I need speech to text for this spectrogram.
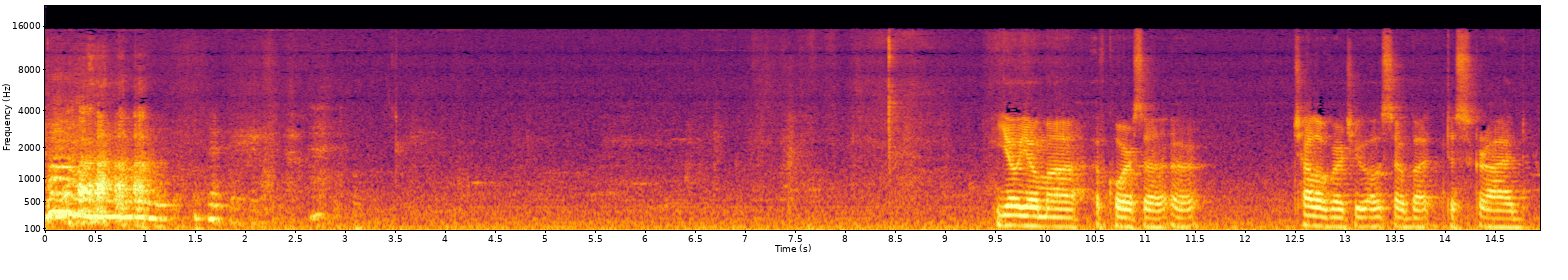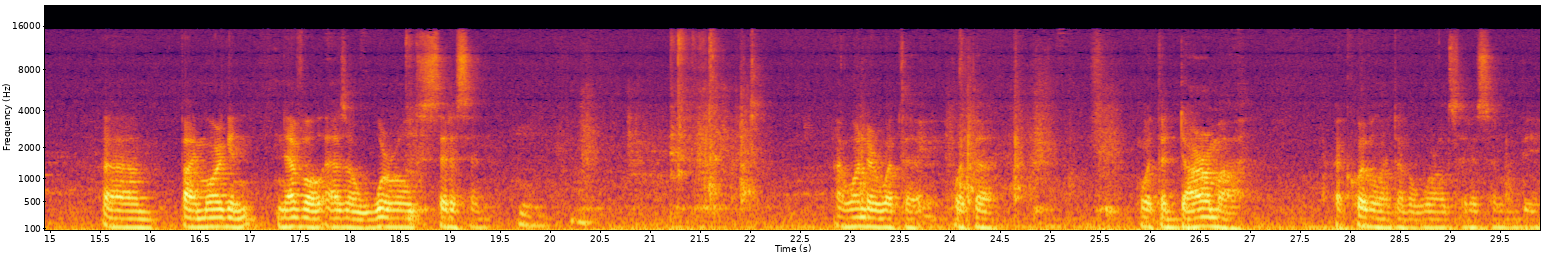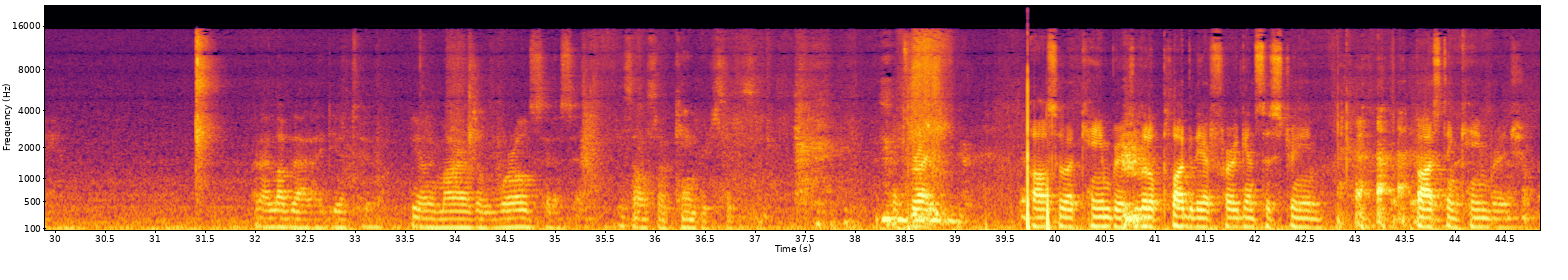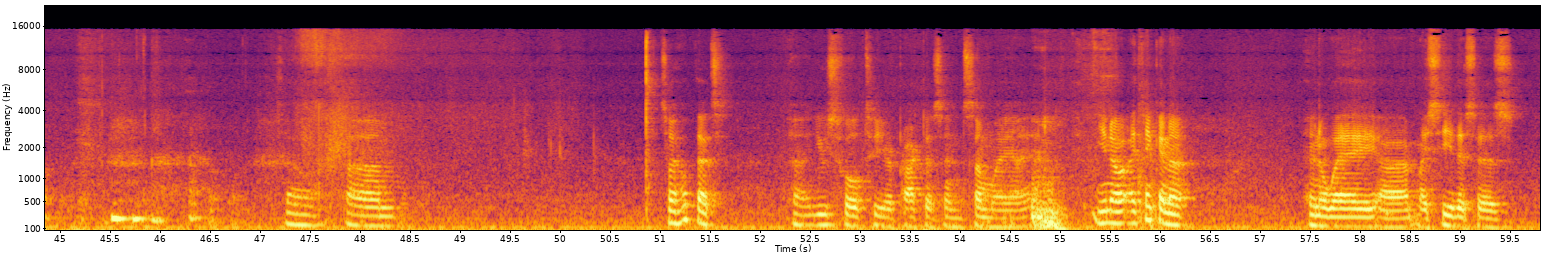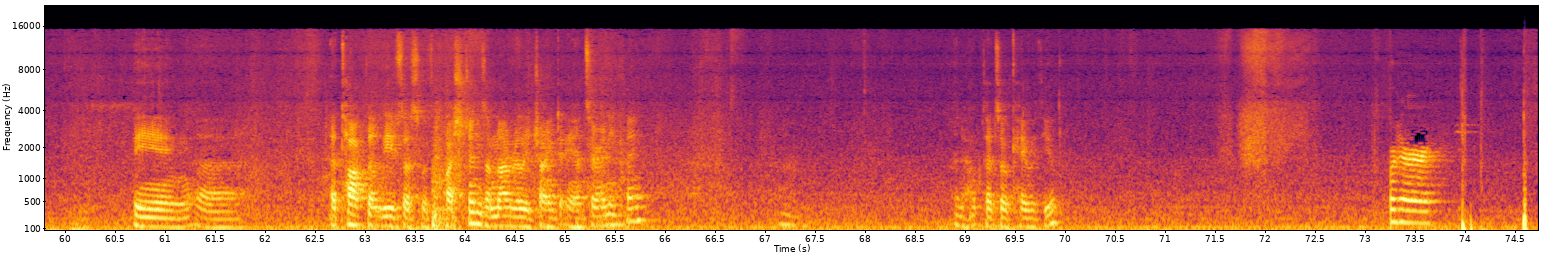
Yo-Yo Ma, of course, a, a cello virtuoso, but described um, by Morgan Neville as a world citizen. I wonder what the what the what the Dharma equivalent of a world citizen would be. But I love that idea too. Yo-Yo Ma is a world citizen. He's also a Cambridge citizen. That's right. Also a Cambridge. Little plug there for Against the Stream. Boston, Cambridge. So, um, so I hope that's uh, useful to your practice in some way. I, you know, I think in a in a way, uh, I see this as being uh, a talk that leaves us with questions. I'm not really trying to answer anything, and I hope that's okay with you. Order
